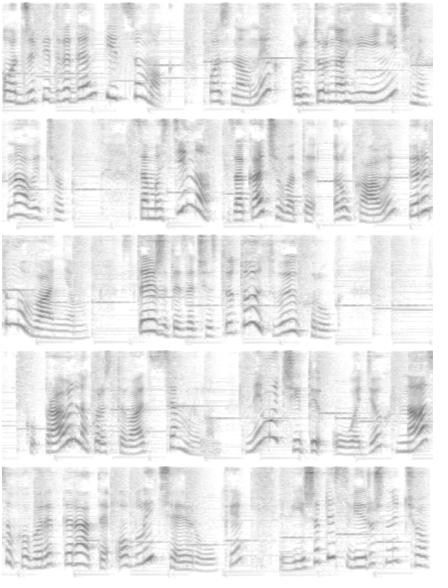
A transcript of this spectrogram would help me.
Отже, підведемо підсумок основних культурно-гігієнічних навичок. Самостійно закачувати рукави перед умиванням, стежити за чистотою своїх рук, правильно користуватися милом, не мочити одяг, насухо витирати обличчя і руки, вішати свій рушничок,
